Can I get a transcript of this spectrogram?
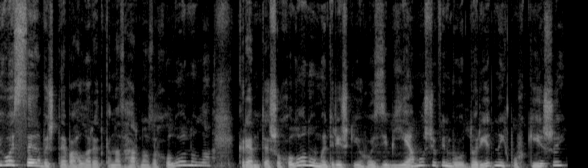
І ось все, виштева галаретка нас гарно захолонула. Крем теж охолонув, ми трішки його зіб'ємо, щоб він був однорідний, пухкіший.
